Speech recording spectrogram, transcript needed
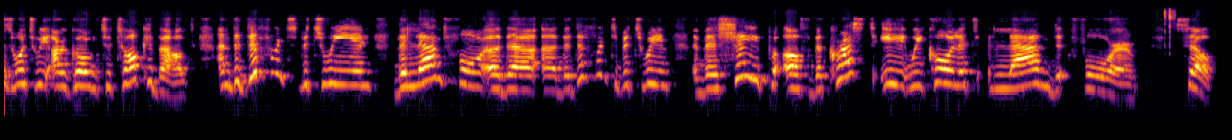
is what we are going to talk about, and the difference between the landform, uh, the uh, the difference between the shape of the crust. We call it landform. So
